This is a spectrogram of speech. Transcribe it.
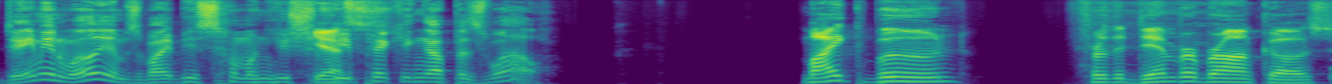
Damien Williams might be someone you should Yes. be picking up as well. Mike Boone for the Denver Broncos.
